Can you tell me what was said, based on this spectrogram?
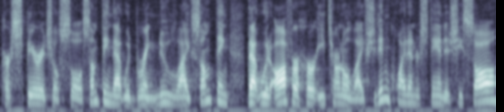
her spiritual soul, something that would bring new life, something that would offer her eternal life. She didn't quite understand it. She saw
